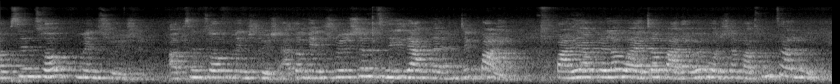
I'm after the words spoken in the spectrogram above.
absence of menstruation absence of menstruation आता मेन्स्ट्रुएशन हे जे आपल्या म्हणजे पाळी. पाळी आपल्याला वयाच्या बाराव्या वर्षापासून चालू होते.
